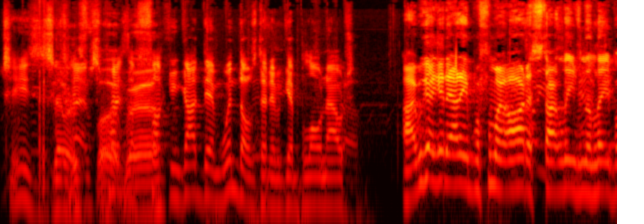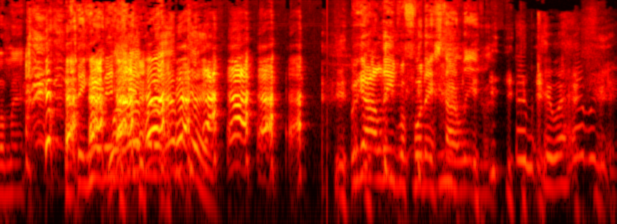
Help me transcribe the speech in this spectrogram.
Jesus That Christ. I'm surprised fuck, the fucking goddamn windows didn't even get blown out. All right, we gotta get out of here before my artists start leaving the label, man. They hear this shit? MK, We gotta leave before they start leaving. MK, what happened? to you?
